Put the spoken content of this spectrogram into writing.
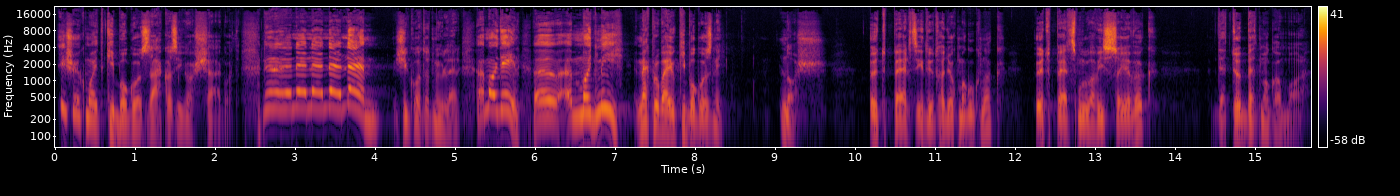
és ők majd kibogozzák az igazságot. Ne, ne, ne, ne, nem, sikoltott Müller. Majd én, majd mi megpróbáljuk kibogozni. Nos, öt perc időt hagyok maguknak, öt perc múlva visszajövök, de többet magammal.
